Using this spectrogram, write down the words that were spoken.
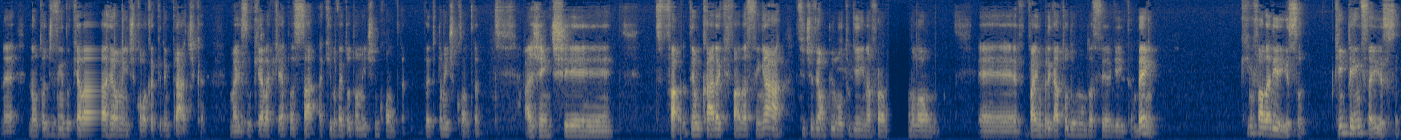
Né? Não estou dizendo que ela realmente coloca aquilo em prática, mas o que ela quer passar, aquilo vai totalmente em contra, vai totalmente contra a gente tem um cara que fala assim: ah, se tiver um piloto gay na Fórmula 1, é, vai obrigar todo mundo a ser gay também? Quem falaria isso? Quem pensa isso?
